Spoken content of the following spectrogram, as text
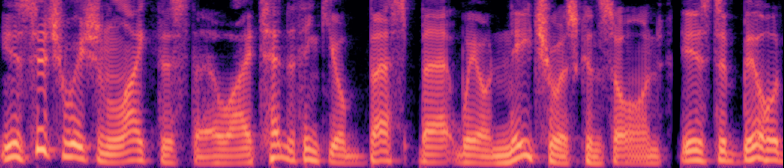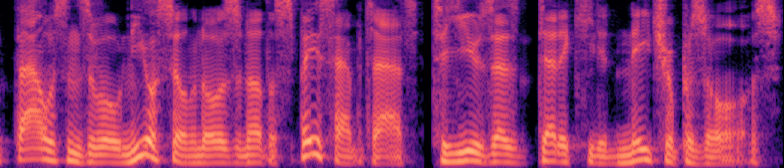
In a situation like this, though, I tend to think your best bet where nature is concerned is to build thousands of O'Neill cylinders and other space habitats to use as dedicated nature preserves,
